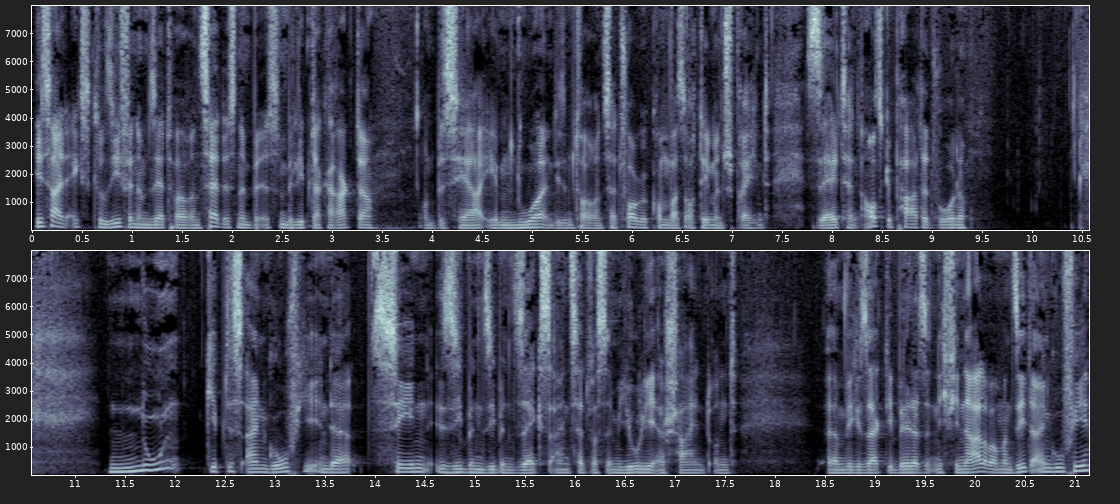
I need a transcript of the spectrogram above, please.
Ist halt exklusiv in einem sehr teuren Set, ist, eine, ist ein beliebter Charakter und bisher eben nur in diesem teuren Set vorgekommen, was auch dementsprechend selten ausgepartet wurde. Nun gibt es ein Goofy in der 10776, ein Set, was im Juli erscheint und ähm, wie gesagt, die Bilder sind nicht final, aber man sieht einen Goofy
